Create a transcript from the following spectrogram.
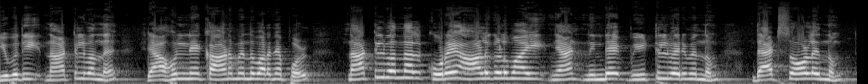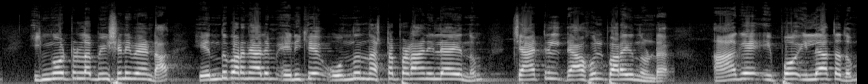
യുവതി നാട്ടിൽ വന്ന് രാഹുലിനെ കാണുമെന്ന് പറഞ്ഞപ്പോൾ നാട്ടിൽ വന്നാൽ കുറേ ആളുകളുമായി ഞാൻ നിന്റെ വീട്ടിൽ വരുമെന്നും ദാറ്റ്സ് ഓൾ എന്നും ഇങ്ങോട്ടുള്ള ഭീഷണി വേണ്ട. എന്തു പറഞ്ഞാലും എനിക്ക് ഒന്നും നഷ്ടപ്പെടാനില്ല എന്നും ചാറ്റിൽ രാഹുൽ പറയുന്നുണ്ട്. ആകെ ഇപ്പോൾ ഇല്ലാത്തതും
